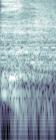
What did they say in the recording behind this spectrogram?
Ugh.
